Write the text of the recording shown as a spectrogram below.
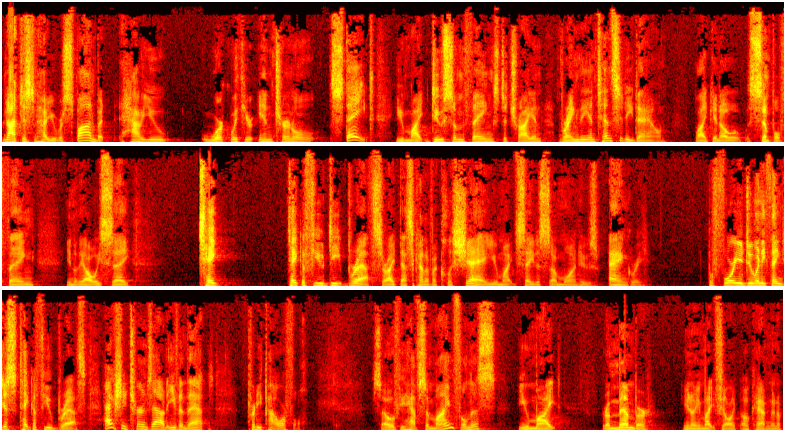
not just in how you respond, but how you work with your internal state. You might do some things to try and bring the intensity down. Like, you know, a simple thing, you know, they always say, take, take a few deep breaths, right? That's kind of a cliche you might say to someone who's angry. Before you do anything, just take a few breaths. Actually, turns out even that pretty powerful. So if you have some mindfulness, you might remember, you know, you might feel like, okay, I'm going to,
